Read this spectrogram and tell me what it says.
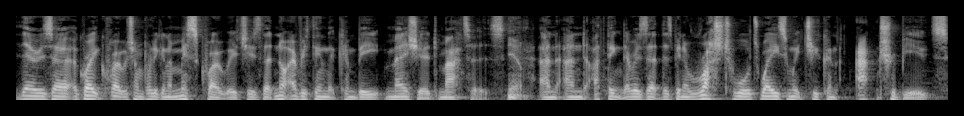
there is a, a, great quote, which I'm probably going to misquote, which is that not everything that can be measured matters. Yeah. And and I think there is a, there's been a rush towards ways in which you can attribute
